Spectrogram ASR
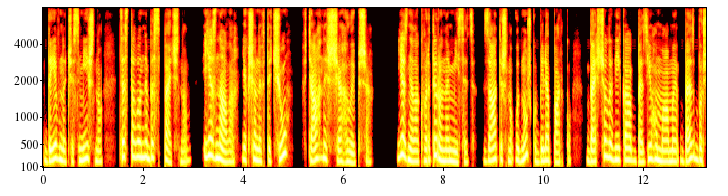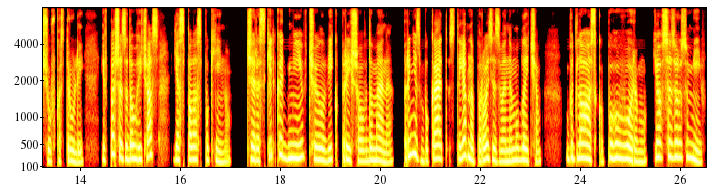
дивно чи смішно, це стало небезпечно. Я знала, якщо не втечу, втягне ще глибше. Я зняла квартиру на місяць, затишну однушку біля парку, без чоловіка, без його мами, без борщу в каструлі, і вперше за довгий час я спала спокійно. Через кілька днів чоловік прийшов до мене, приніс букет, стояв на порозі з винним обличчям. Будь ласка, поговоримо, я все зрозумів.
